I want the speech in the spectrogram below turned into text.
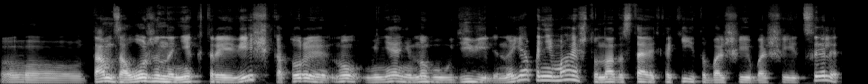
э, там заложены некоторые вещи, которые, ну, меня немного удивили. Но я понимаю, что надо ставить какие-то большие-большие цели,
